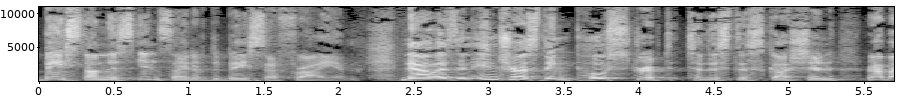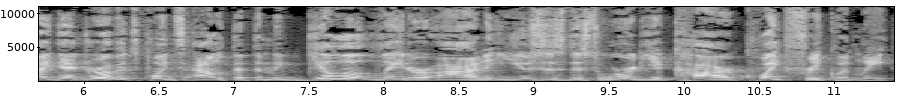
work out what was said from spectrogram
based on this insight of the Beis Ephraim. Now, as an interesting postscript to this discussion, Rabbi Dandarovitz points out that the Megillah later on uses this word Yikar quite frequently.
